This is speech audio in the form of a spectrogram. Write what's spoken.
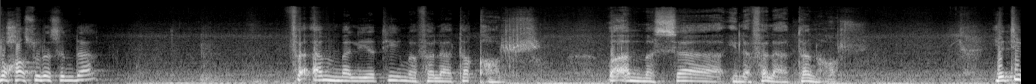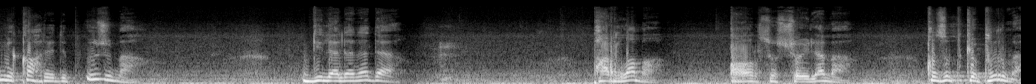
Duha suresinde فَأَمَّا الْيَت۪يمَ فَلَا تَقْهَرْ وَأَمَّا السَّائِلَ فَلَا تَنْهَرْ Yetimi kahredip üzme. Dilenene de parlama. Ağır söz söyleme. Kızıp köpürme.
